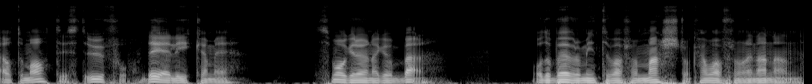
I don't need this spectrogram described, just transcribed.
automatiskt UFO. Det är lika med små gröna gubbar. Och då behöver de inte vara från Mars. De kan vara från en annan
